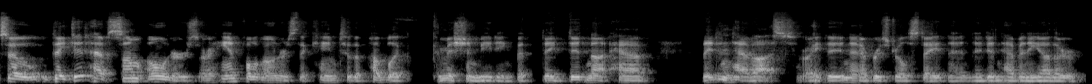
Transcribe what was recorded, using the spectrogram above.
so they did have some owners or a handful of owners that came to the public commission meeting, but they did not have they didn't have us, right? They didn't have Roost Real Estate and they didn't have any other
